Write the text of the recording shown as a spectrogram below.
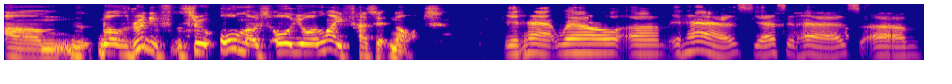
um well really through almost all your life has it not It had well, um, it has. Yes, it has. Um,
